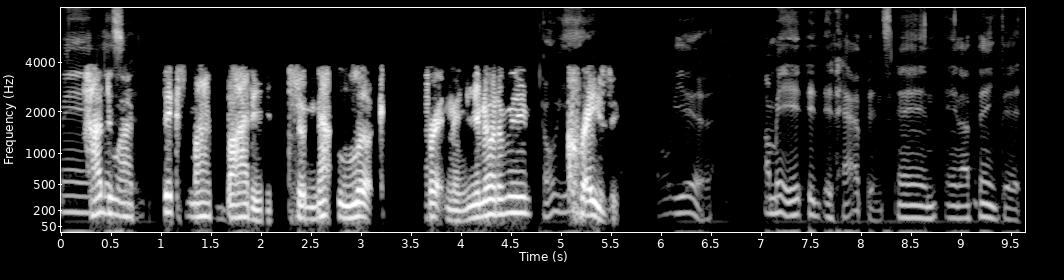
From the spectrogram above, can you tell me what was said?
Man, How do I fix my body to not look threatening? You know what I mean? Oh yeah. Crazy. Oh yeah. I mean, it, it, it happens, and and I think that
